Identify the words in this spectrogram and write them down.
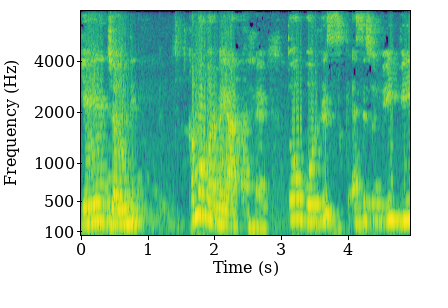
ये जल्दी कम उम्र में आता है तो वो risk assessment we we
